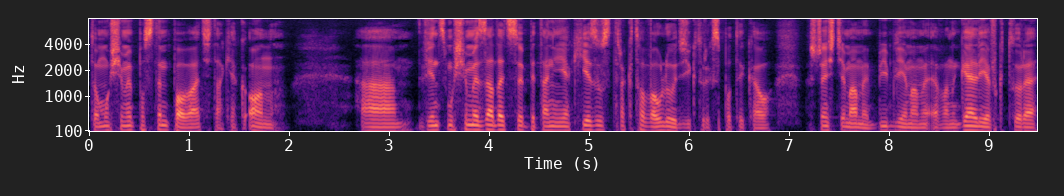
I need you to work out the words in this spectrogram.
to musimy postępować tak jak On. Więc musimy zadać sobie pytanie, jak Jezus traktował ludzi, których spotykał. Na szczęście mamy Biblię, mamy Ewangelie, w które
